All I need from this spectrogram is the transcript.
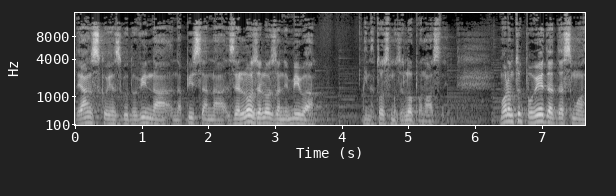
dejansko je zgodovina napisana zelo, zelo zanimiva in na to smo zelo ponosni. Moram tudi povedati, da smo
